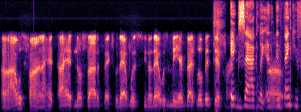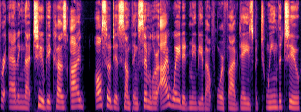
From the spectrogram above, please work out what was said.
uh, I was fine. I had I had no side effects, but that was you know that was me. Everybody's a little bit different. Exactly, and, uh, and thank you for adding that too, because I also did something similar. I waited maybe about four or five days between the two,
